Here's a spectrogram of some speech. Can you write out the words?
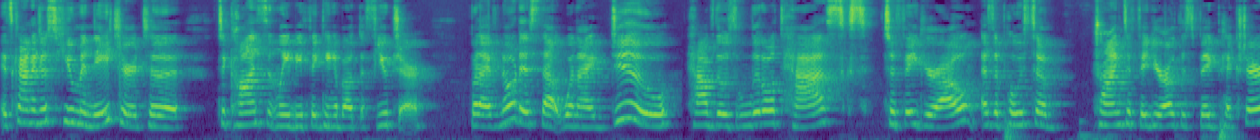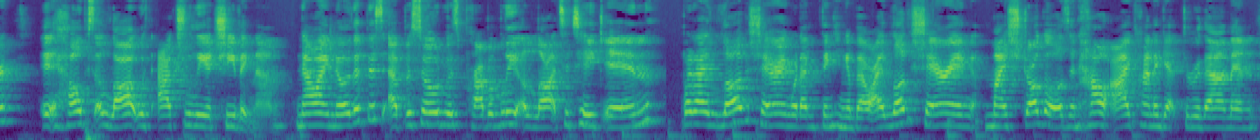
It's kind of just human nature to to constantly be thinking about the future. But I've noticed that when I do have those little tasks to figure out, as opposed to trying to figure out this big picture, it helps a lot with actually achieving them. Now, I know that this episode was probably a lot to take in, but I love sharing what I'm thinking about. I love sharing my struggles and how I kind of get through them and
